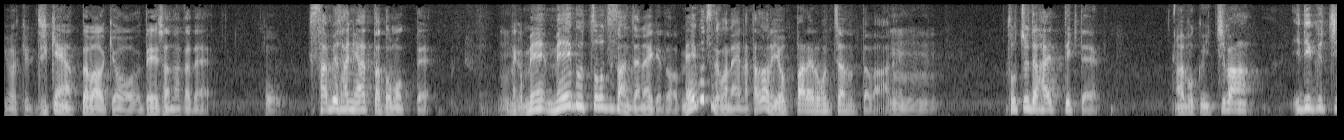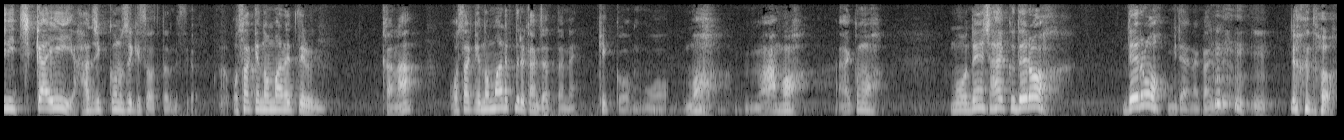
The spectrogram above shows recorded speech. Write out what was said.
いわ今日事件あったわ、今日、電車の中で。ほ久々に会ったと思って、なんか名名物おじさんじゃないけど名物でもないな。ただの酔っ払いのおっちゃんだったわあれ、ううん。途中で入ってきてあ僕一番入り口に近い端っこの席座ったんですよ。お酒飲まれてるかな？お酒飲まれてる感じだったね。結構もうもうまあもう早くもうもう電車早く出ろ。出ろ！みたいな感じで、ちょっと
